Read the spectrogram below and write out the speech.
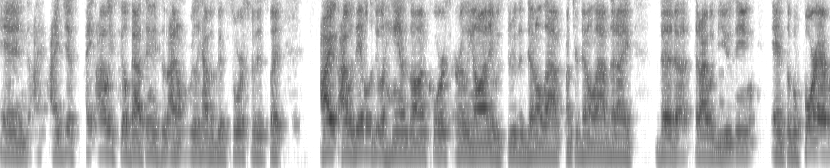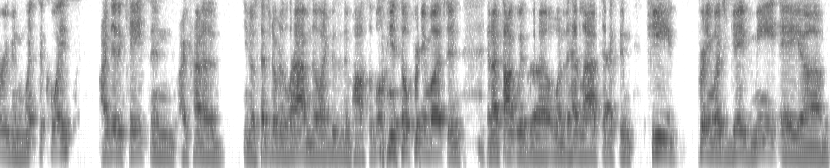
and I, I just I, I always feel bad saying this because I don't really have a good source for this, but I, I was able to do a hands-on course early on. It was through the dental lab, Frontier Dental Lab, that I that uh, that I was using. And so before I ever even went to Kois, I did a case and I kind of you know sent it over to the lab, and they're like, "This is impossible," you know, pretty much. And and I talked with uh, one of the head lab techs, and he pretty much gave me a um,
